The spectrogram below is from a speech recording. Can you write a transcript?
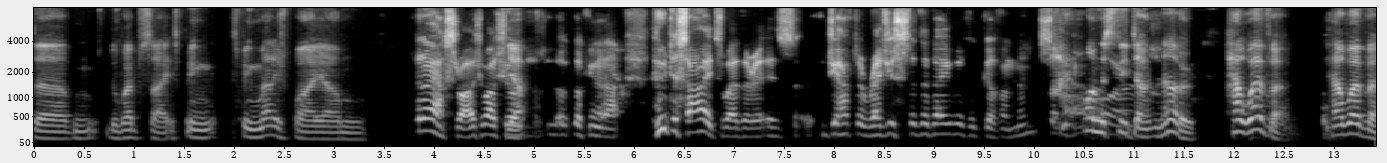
um, the website. It's being it's being managed by um, I ask, Raj, whilst you're Yeah. loo- looking at that, who decides whether it is? Do you have to register the day with the government? I honestly or- don't know. However, however,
